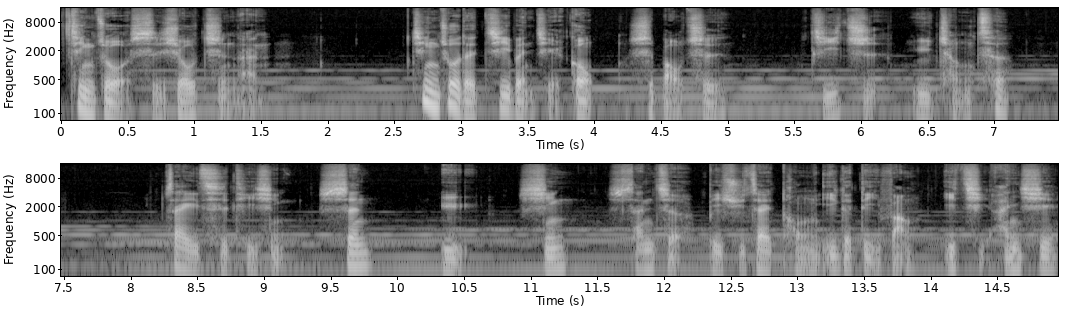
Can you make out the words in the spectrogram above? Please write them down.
静坐实修指南。静坐的基本结构是保持极止与澄澈。再一次提醒：身、与心三者必须在同一个地方一起安歇。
